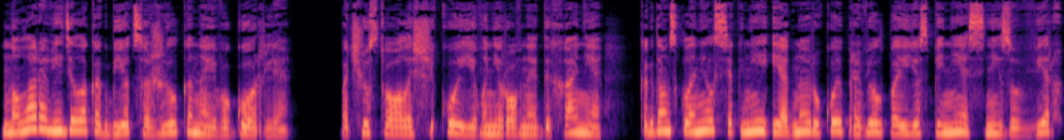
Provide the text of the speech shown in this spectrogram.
но Лара видела, как бьется жилка на его горле. Почувствовала щекой его неровное дыхание, когда он склонился к ней и одной рукой провел по ее спине снизу вверх,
